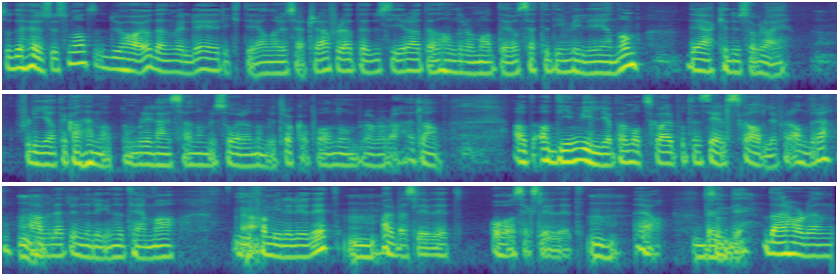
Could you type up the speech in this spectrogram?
Så det høres ut som at du har jo den veldig riktig analysert. jeg, fordi at det du sier er at den handler om at det å sette din vilje igjennom, det er ikke du så glad i. Fordi at det kan hende at noen blir lei seg, noen blir såra, noen blir tråkka på, noen bla, bla, bla. Et eller annet. At, at din vilje på en måte skal være potensielt skadelig for andre, er vel et underliggende tema i familielivet ditt, arbeidslivet ditt og sexlivet ditt. Ja. Så der har du en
